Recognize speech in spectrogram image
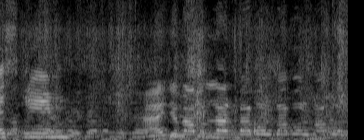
আইসক্রিম যে বাবুল লাল বাবুল বাবুল বাবুল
